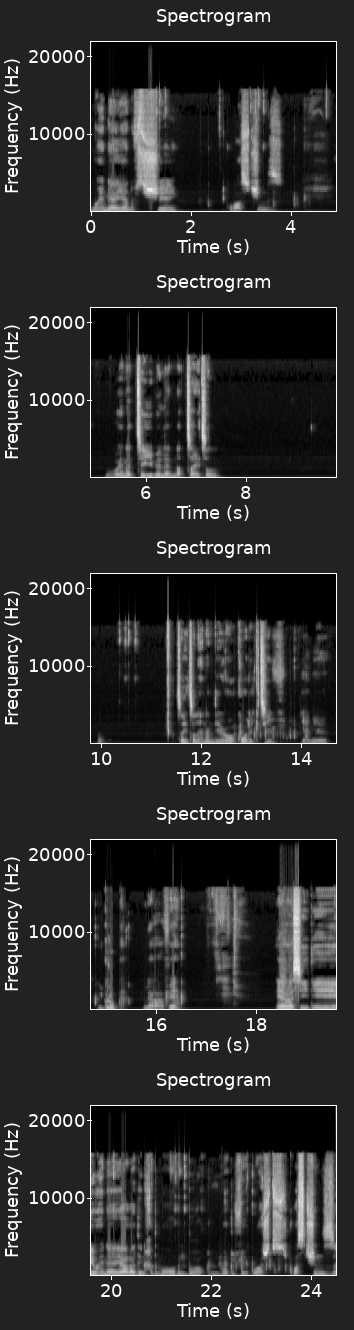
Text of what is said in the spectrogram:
وهنايا نفس الشيء. كويستشنز وهنا ال table عندنا ال title ال title هنا نديرو collective يعني ال group اللي راه فيه. ايوا سيدي وهنايا غادي نخدمو بال boucle ال boucle فيه quest questions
